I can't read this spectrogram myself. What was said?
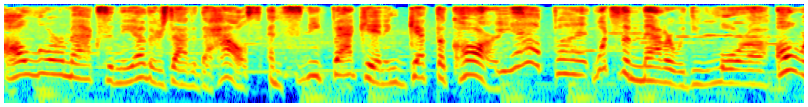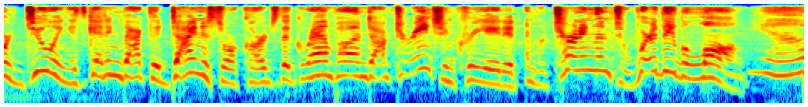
I'll lure Max and the others out of the house and sneak back in and get the cards. Yeah, but What's the matter with you, Laura? All we're doing is getting back the dinosaur cards that Grandpa and Dr. Ancient created and returning them to where they belong. yeah,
